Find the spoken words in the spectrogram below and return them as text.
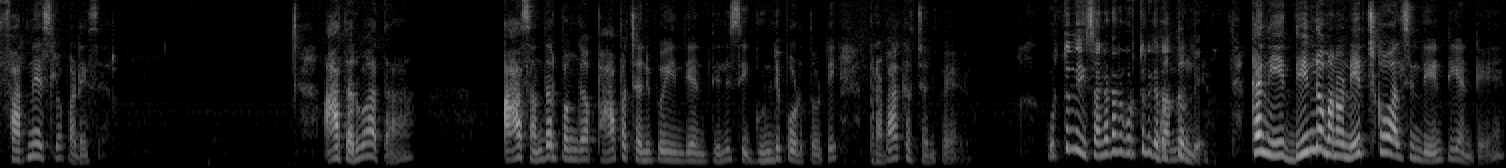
ఫర్నేస్లో పడేశారు. ఆ తరువాత ఆ సందర్భంగా పాప చనిపోయింది అని తెలిసి గుండెపోటుతోటి ప్రభాకర్ చనిపోయాడు. గుర్తుంది ఈ సంఘటన గుర్తుంది కదా గుర్తుంది. కానీ దీనిలో మనం నేర్చుకోవాల్సింది ఏంటి అంటే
